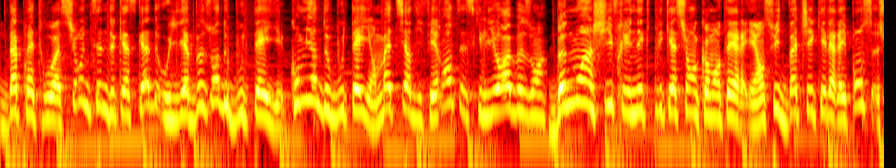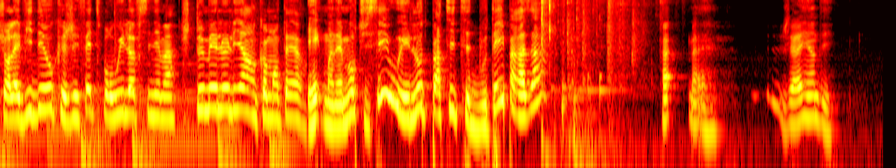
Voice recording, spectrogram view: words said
D'après toi, sur une scène de cascade où il y a besoin de bouteilles, combien de bouteilles en matière différente est-ce qu'il y aura besoin? Donne-moi un chiffre et une explication en commentaire et ensuite va checker la réponse sur la vidéo que j'ai faite pour Wheel of Cinema. Je te mets le lien en commentaire. Et mon amour, tu sais où est l'autre partie de cette bouteille par hasard? Ah, bah, j'ai rien dit.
